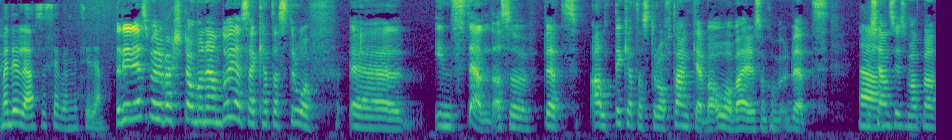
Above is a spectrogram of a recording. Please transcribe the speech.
Men det löser sig väl med tiden. Det är det som är det värsta, om man ändå är så katastrofinställd. Eh, inställd. alltså, du vet, alltid katastroftankar. Bara, Åh, vad är det som kommer? Du vet. Det Ja. känns ju som att man...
